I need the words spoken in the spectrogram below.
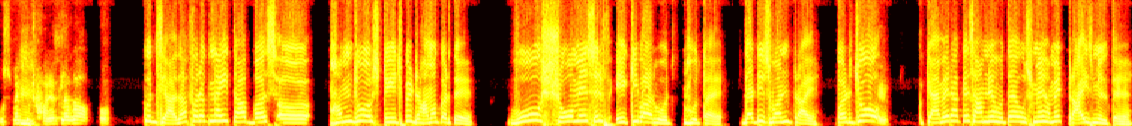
उसमें कुछ फ़र्क लगा आपको? कुछ ज़्यादा फ़र्क नहीं था बस अ, हम जो स्टेज पे ड्रामा करते हैं वो शो में सिर्फ़ एक ही बार हो, होता है। दैट इज़ वन ट्राई पर जो कैमरा के सामने होता है उसमें हमें ट्राइज मिलते हैं।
